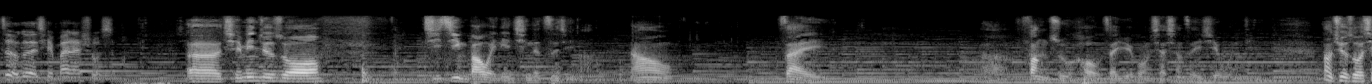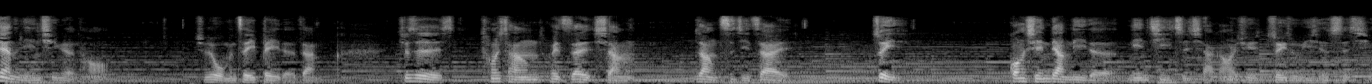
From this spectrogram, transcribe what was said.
这首歌的前半段说什么？呃，前面就是说，极尽包围年轻的自己嘛，然后在呃放逐后，在月光下想着一些问题。那我觉得说，现在的年轻人哦，就是我们这一辈的这样，就是通常会在想。让自己在最光鲜亮丽的年纪之下，赶快去追逐一些事情。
